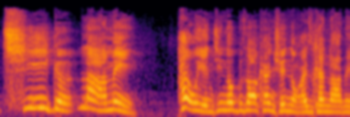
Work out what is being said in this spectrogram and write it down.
七个辣妹，害我眼睛都不知道看宣董还是看辣妹。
